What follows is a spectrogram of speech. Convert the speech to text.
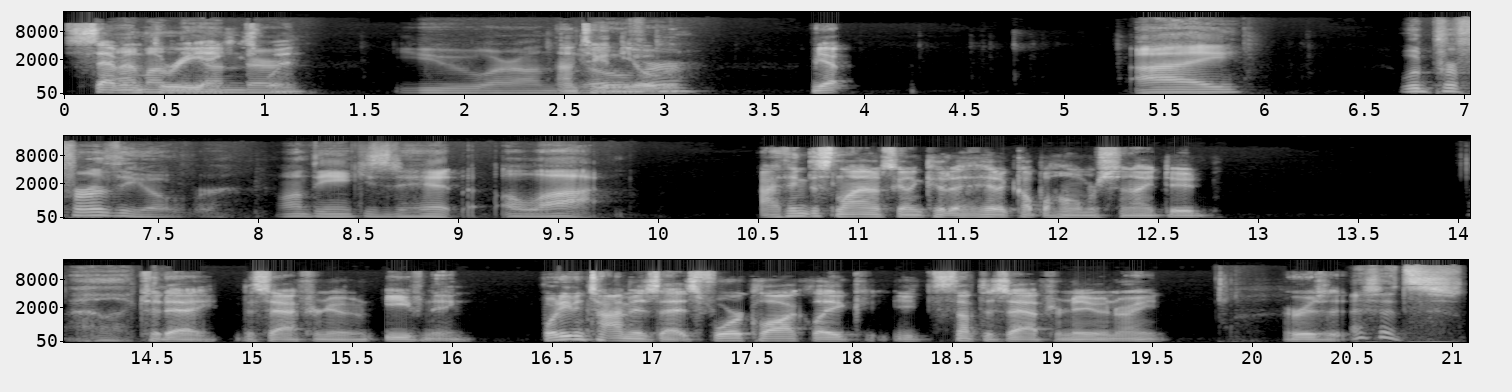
seven three the Yankees under. win. You are on the I'm taking the over. I would prefer the over. I want the Yankees to hit a lot. I think this lineup's going to hit a couple homers tonight, dude. I like Today, this afternoon, evening. What even time is that? It's four o'clock. Like it's not this afternoon, right? Or is it? I said it's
